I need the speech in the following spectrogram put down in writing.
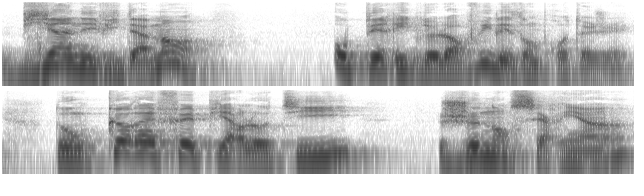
bien évidemment, au péril de leur vie, les ont protégés. Donc qu'aurait fait Pierre Loti? Je n'en sais rien.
